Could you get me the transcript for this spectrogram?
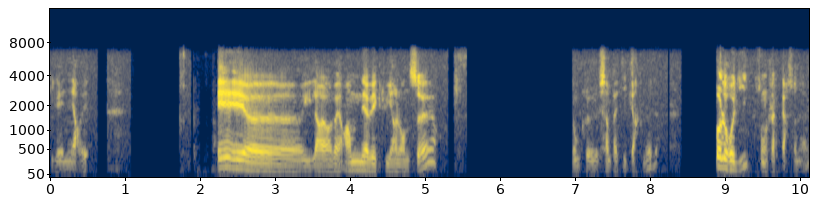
il est énervé. Et euh, il a emmené avec lui un lanceur, donc le sympathique Arknod, Paul Roddy, son Jacques personnage,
